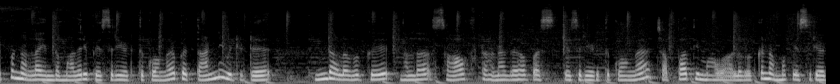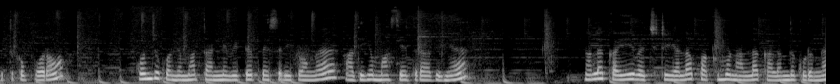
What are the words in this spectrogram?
இப்போ நல்லா இந்த மாதிரி பெசரி எடுத்துக்கோங்க. இப்போ தண்ணி விட்டுட்டு இந்த அளவுக்கு நல்லா சாஃப்டானதாக பஸ் பெசரி எடுத்துக்கோங்க. சப்பாத்தி மாவு அளவுக்கு நம்ம பெசரி எடுத்துக்க போகிறோம் கொஞ்சம் கொஞ்சமாக தண்ணி விட்டு பெசரிக்கோங்க. அதிகமாக சேர்த்துறாதீங்க. நல்லா கையை வச்சுட்டு எல்லா பக்கமும் நல்லா கலந்து கொடுங்க.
